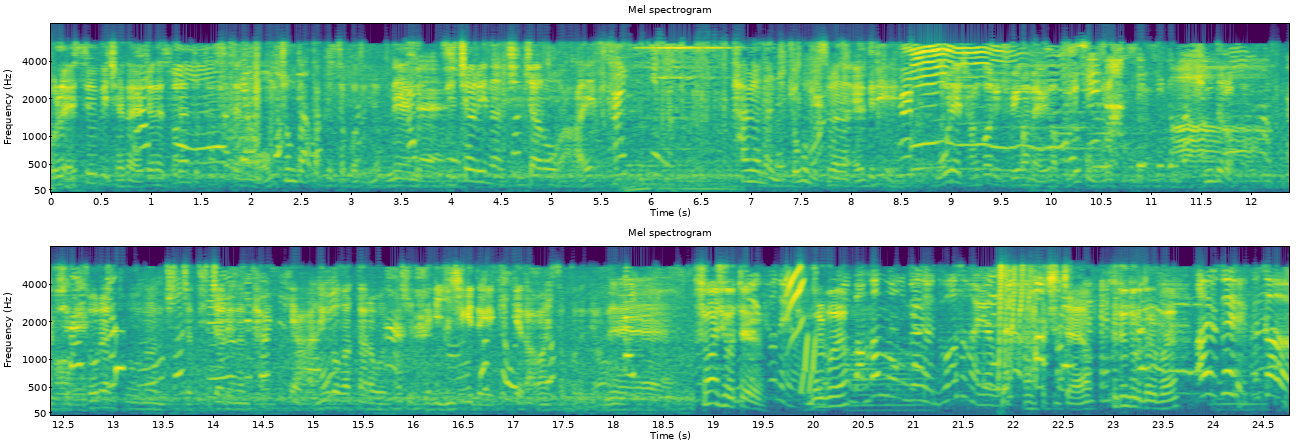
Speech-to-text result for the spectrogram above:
원래 SUV 제가 예전에 소렌토 탔을 때는 엄청 딱딱했었거든요. 네네. 뒷자리는 진짜로 아예. 타면은 조금 있으면 애들이 오래 장거리 주행하면 애가 무조건 울었어요. 아. 힘들어서. 확실히. 소렌토는 진짜 뒷자리는 탈 게 아닌 것 같다라고 사실 되게 인식이 되게 깊게 남아 있었거든요. 네. 승환 씨 어때요? 편해요. 넓어요? 맘만 먹으면 누워서 가려고요. 아, 진짜요? 그 정도로 넓어요? 아, 네. 그러니까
